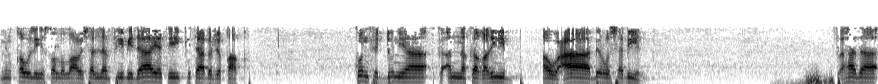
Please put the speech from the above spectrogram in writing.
من قوله صلى الله عليه وسلم في بداية كتاب الرقاق كن في الدنيا كأنك غريب أو عابر سبيل. فهذا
